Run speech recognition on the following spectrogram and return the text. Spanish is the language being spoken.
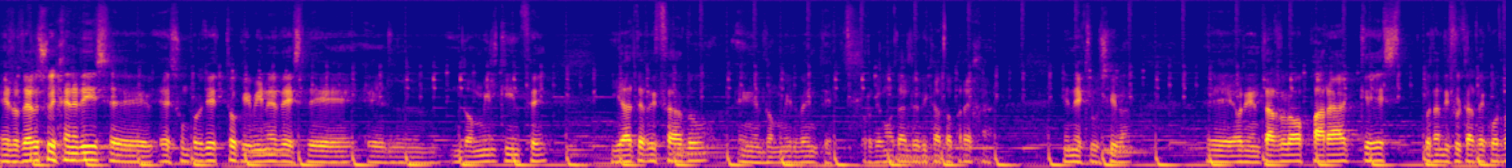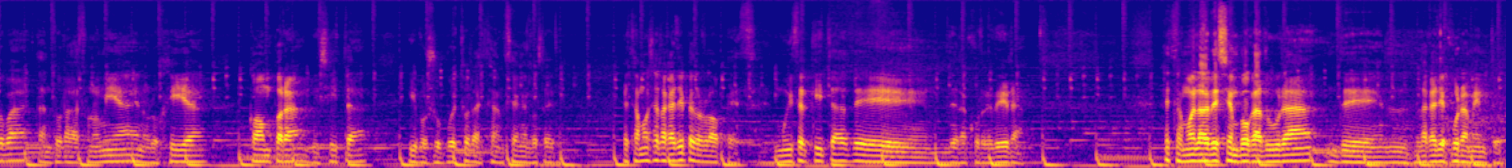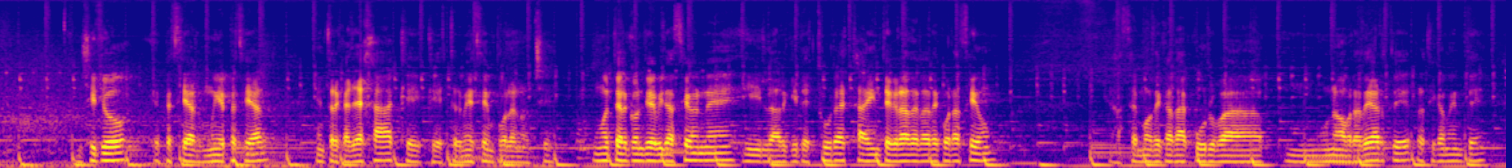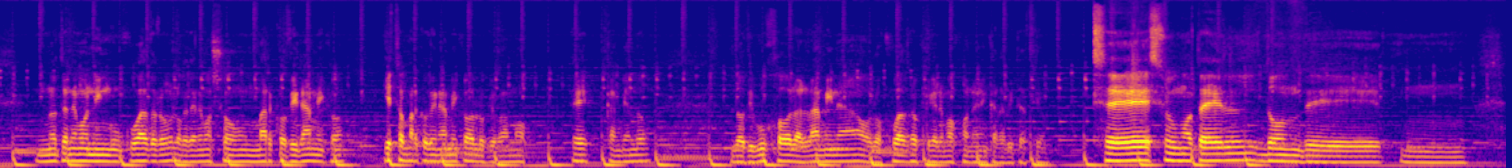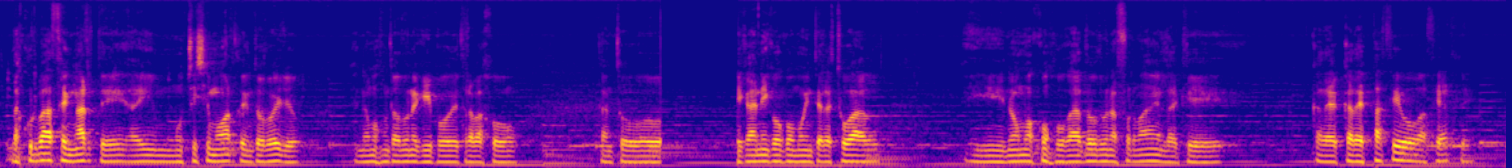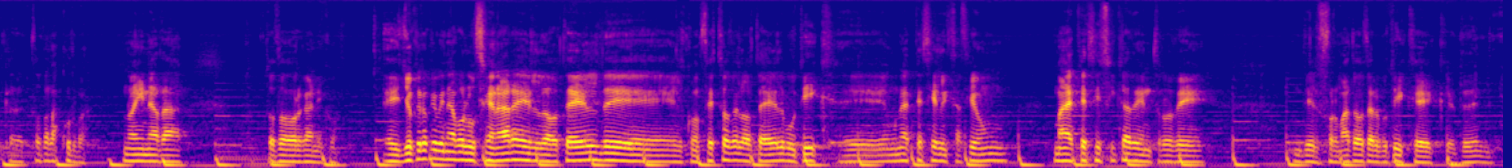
El Hotel Sui Generis eh, es un proyecto que viene desde el 2015 y ha aterrizado en el 2020, porque hemos dedicado a parejas en exclusiva, eh, orientarlos para que puedan disfrutar de Córdoba tanto la gastronomía, enología, compra, visita y por supuesto la estancia en el hotel. Estamos en la calle Pedro López, muy cerquita de la corredera. Estamos en la desembocadura de la calle Juramento, un sitio especial, muy especial, entre callejas que, que estremecen por la noche. Un hotel con 10 habitaciones y la arquitectura está integrada en la decoración. Hacemos de cada curva una obra de arte prácticamente. No tenemos ningún cuadro, lo que tenemos son marcos dinámicos y estos marcos dinámicos lo que vamos es cambiando los dibujos, las láminas o los cuadros que queremos poner en cada habitación. Es un hotel donde mm, las curvas hacen arte, hay muchísimo arte en todo ello. Hemos juntado un equipo de trabajo tanto mecánico como intelectual y nos hemos conjugado de una forma en la que cada, espacio hace arte, todas las curvas. No hay nada, todo orgánico. Eh, yo creo que viene a evolucionar el hotel, el concepto del hotel boutique, eh, una especialización más específica dentro de, del formato hotel boutique que,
